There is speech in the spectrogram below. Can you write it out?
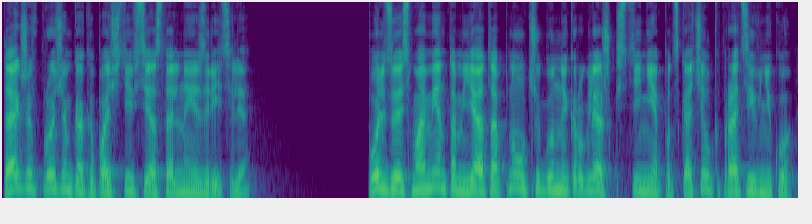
Так же, впрочем, как и почти все остальные зрители. Пользуясь моментом, я отопнул чугунный кругляш к стене, подскочил к противнику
